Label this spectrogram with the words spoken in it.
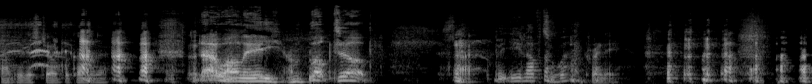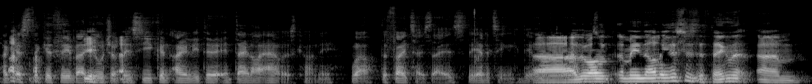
can't do this job or can't do that. no, Ollie, I'm booked up. Like, but you love to work, Rennie. I guess the good thing about your job is you can only do it in daylight hours, can't you? Well, the photos that is, the editing you can do. it Uh, well, I mean, Ollie, this is the thing that um,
